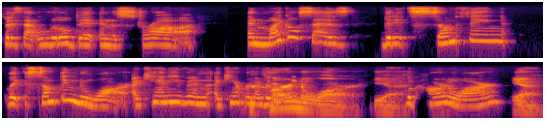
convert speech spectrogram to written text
but it's that little bit in the straw and michael says that it's something like something noir. I can't even I can't remember Car. Noir. Yeah. Car noir. Yeah.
